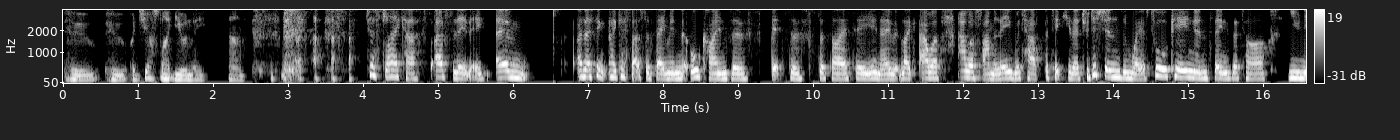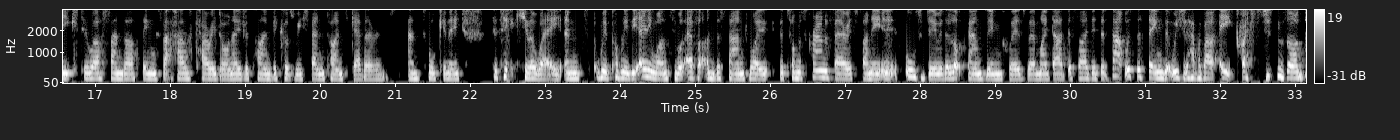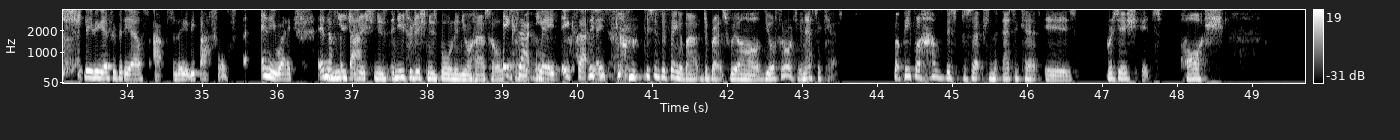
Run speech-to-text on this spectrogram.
who who are just like you and me, just like us, absolutely. Um, and I think I guess that's the same in all kinds of bits of society. You know, like our our family would have particular traditions and way of talking and things that are unique to us and are things that have carried on over time because we spend time together and and talk in a particular way. And we're probably the only ones who will ever understand why the Thomas Crown affair is funny. And it's all to do with a lockdown Zoom quiz where my dad decided that that was the thing that we should have about eight questions on, leaving everybody else absolutely baffled. Anyway, enough a new of tradition is a new tradition is born in your household. Exactly, so, uh, exactly. This is this is the thing about Debrett's. We are the authority in etiquette, but people have this perception that etiquette is British. It's posh.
